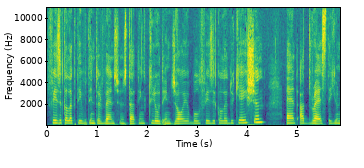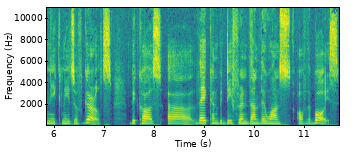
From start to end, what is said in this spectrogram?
physical activity interventions that include enjoyable physical education and address the unique needs of girls because uh, they can be different than the ones of the boys.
